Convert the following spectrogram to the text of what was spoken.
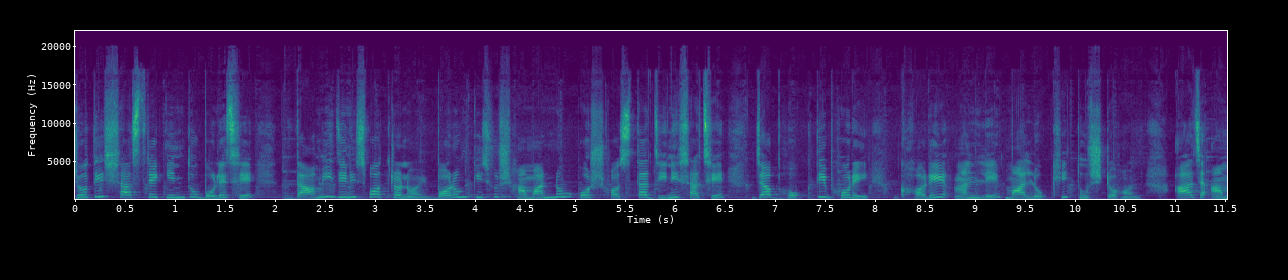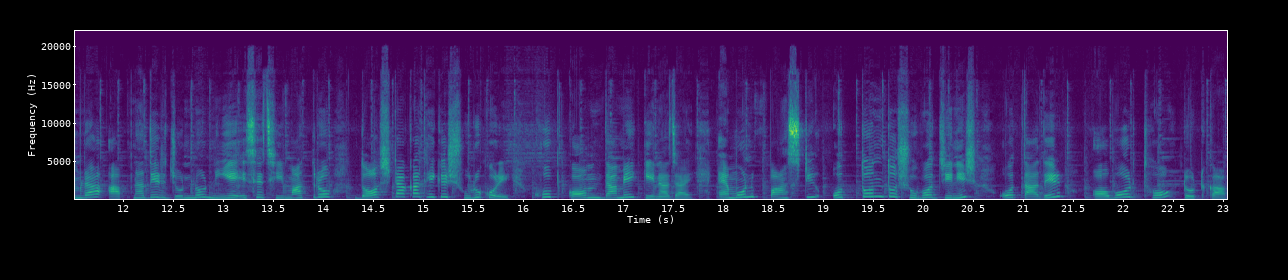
জ্যোতিষশাস্ত্রে কিন্তু বলেছে, দামি জিনিসপত্র নয়, বরং কিছু সামান্য ও সস্তা জিনিস আছে যা ভক্তি ভরে ঘরে আনলে মা লক্ষ্মী তুষ্ট হন। আজ আমরা আপনাদের জন্য নিয়ে এসেছি মাত্র দশ টাকা থেকে শুরু করে খুব কম দামে কেনা যায়। এমন পাঁচটি অত্যন্ত শুভ জিনিস ও তাদের অবর্থ টোটকা।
